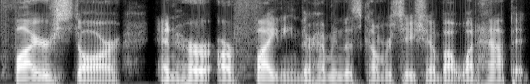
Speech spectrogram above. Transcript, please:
Firestar and her are fighting. They're having this conversation about what happened.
